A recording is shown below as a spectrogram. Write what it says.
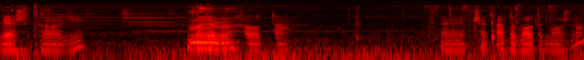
Wiesz o co chodzi? No nie było. kota. E, czek, a do wody można?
